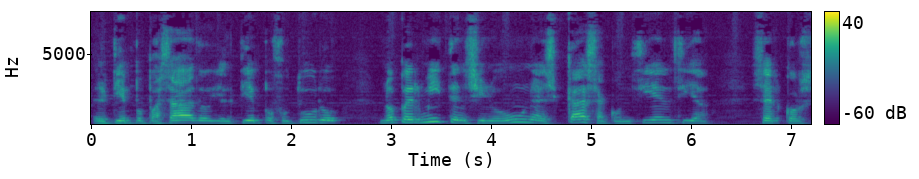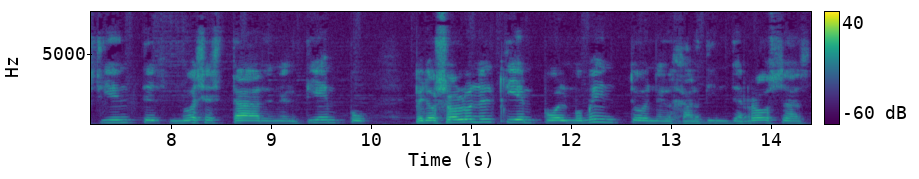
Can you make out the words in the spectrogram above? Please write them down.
El tiempo pasado y el tiempo futuro no permiten sino una escasa conciencia. Ser conscientes no es estar en el tiempo, pero sólo en el tiempo, el momento en el jardín de rosas,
